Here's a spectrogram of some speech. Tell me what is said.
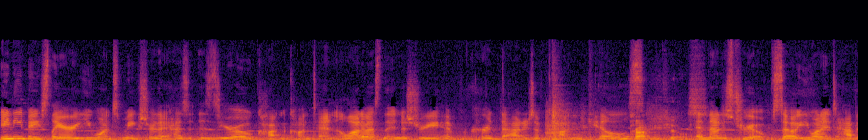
any base layer, you want to make sure that it has zero cotton content. A lot of us in the industry have heard the adage of cotton kills. Cotton kills. And that is true. So you want it to have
